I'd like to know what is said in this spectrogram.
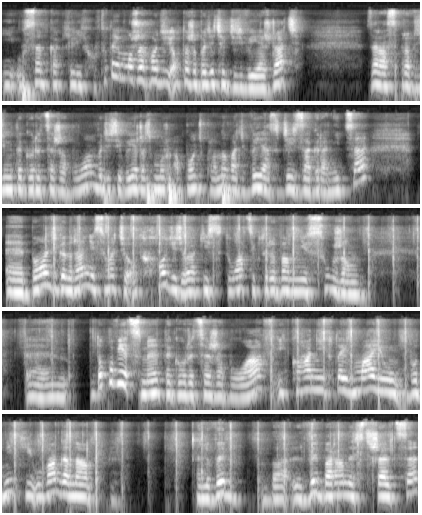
I ósemka kielichów. Tutaj może chodzi o to, że będziecie gdzieś wyjeżdżać. Zaraz sprawdzimy tego rycerza buław. Będziecie wyjeżdżać, a bądź planować wyjazd gdzieś za granicę, e, bądź generalnie, słuchajcie, odchodzić od jakichś sytuacji, które Wam nie służą. Dopowiedzmy tego rycerza buław. I kochani, tutaj w maju wodniki, uwaga na lwy, ba, lwy barany, strzelce,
